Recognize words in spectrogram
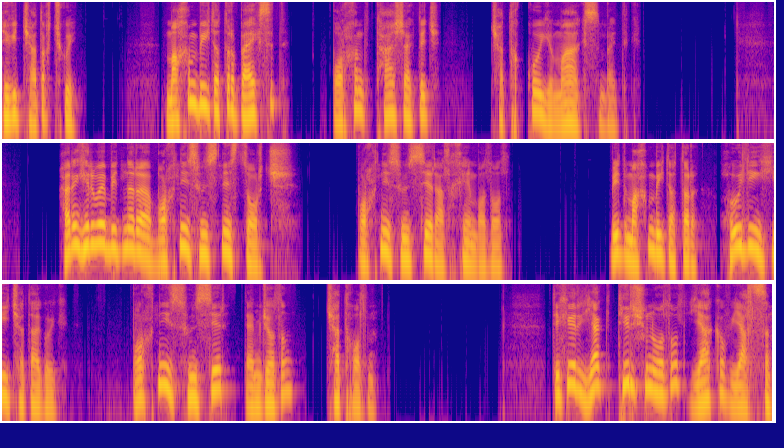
тэгж чадахчгүй. Махан бие дотор байгсад Бурханд таашаагдаж чадахгүй юм а гэсэн байдаг. Харин хэрвээ бид нар Бурхны сүнснээс зурж Бурхны сүнсээр алхах юм бол бид махан бие дотор хуулийн хийж чадаагүйг Бурхны сүнсээр дамжуулан чадах болно. Тэгэхээр яг тэр шүн бол Яаков ялсан.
